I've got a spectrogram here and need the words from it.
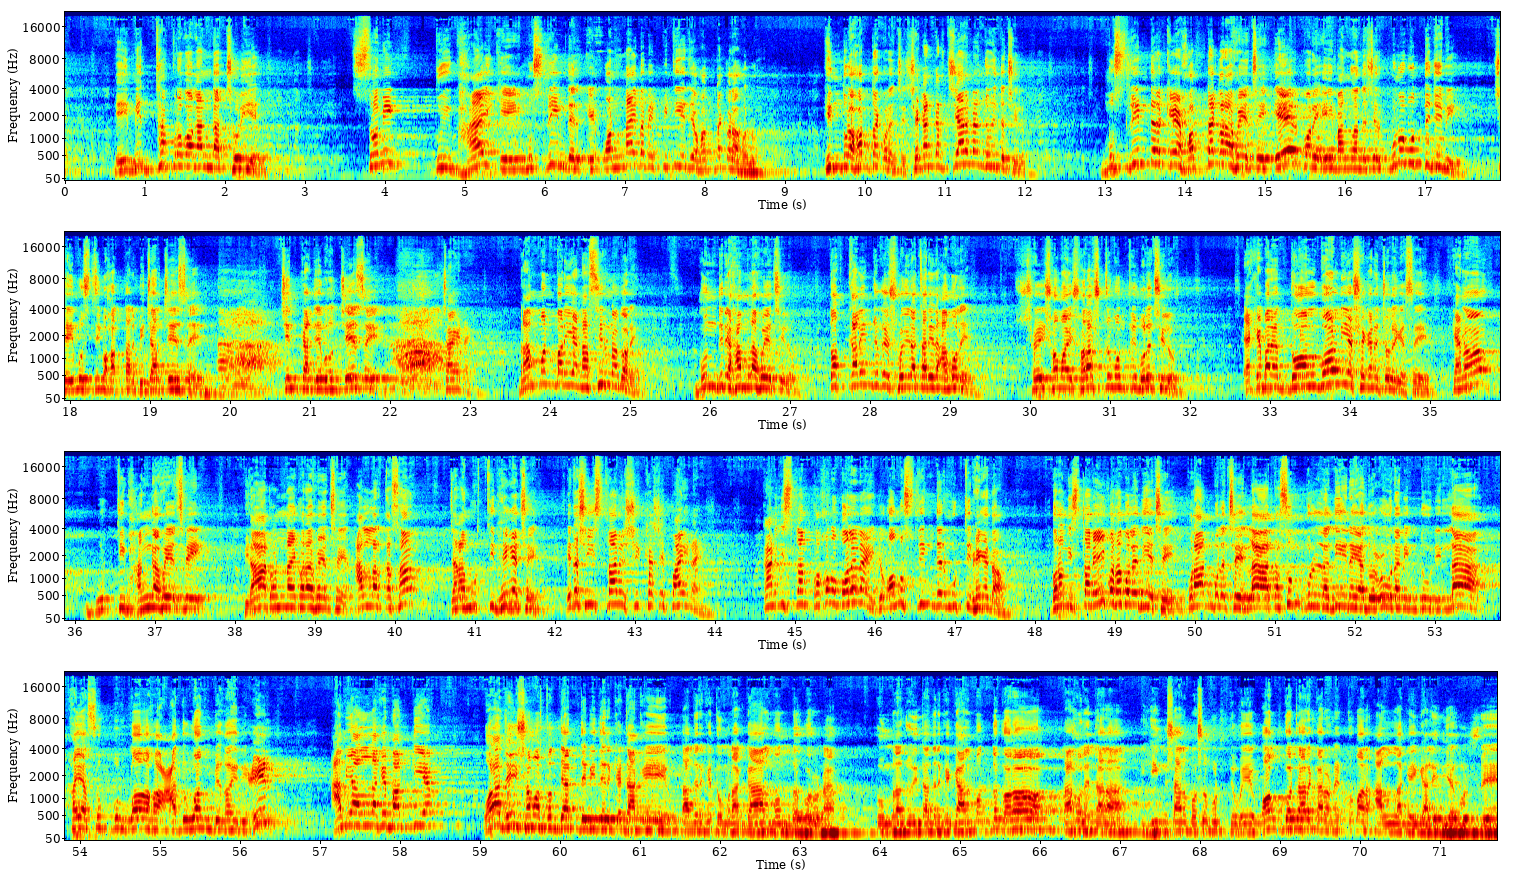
এই মিথ্যা প্রবাগান্ডা ছড়িয়ে শ্রমিক দুই ভাইকে মুসলিমদেরকে অন্যায়ভাবে পিটিয়ে যে হত্যা করা হলো, হিন্দুরা হত্যা করেছে, সেখানকার চেয়ারম্যান জড়িত ছিল। মুসলিমদেরকে হত্যা করা হয়েছে, এরপরে এই বাংলাদেশের কোন বুদ্ধিজীবী সেই মুসলিম হত্যার বিচার চেয়েছে? চিৎকার দিয়ে বলুন, চেয়েছে? চায় নাই। ব্রাহ্মণবাড়িয়া নাসিরনগরে মন্দিরে হামলা হয়েছিল। তৎকালীন যুগে স্বৈরাচারীর আমলে সেই সময় স্বরাষ্ট্রমন্ত্রী বলেছিল, একেবারে দলবল নিয়ে সেখানে চলে গেছে। কেন? মূর্তি ভাঙ্গা হয়েছে, বিরাট অন্যায় করা হয়েছে। আল্লাহর কাসাম, যারা মূর্তি ভেঙেছে, এটা সেই ইসলামের শিক্ষা সে পায় নাই। কারণ ইসলাম কখনো বলে নাই যে অমুসলিমদের মূর্তি ভেঙে দাও। বরং ইসলাম এই কথা বলে দিয়েছে, কোরআন বলেছে, লা আমি আল্লাহকে বাদ দিয়ে ওরা যেই সমস্ত দেব দেবীদেরকে ডাকে, তাদেরকে তোমরা গাল মন্দ করো না। তোমরা যদি তাদেরকে গাল মন্দ করো, তাহলে তারা হিংসার বশবর্তী হয়ে অজ্ঞতার কারণে তোমার আল্লাহকে গালি দিয়ে বসবে।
